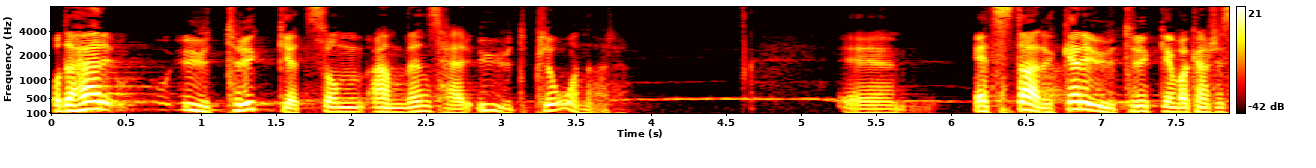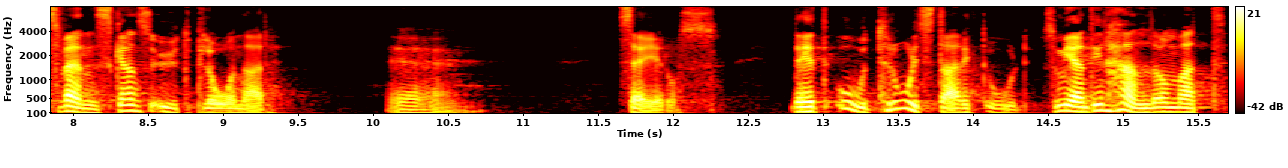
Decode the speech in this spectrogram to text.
Och Det här uttrycket som används här, utplånar, eh, ett starkare uttryck än vad kanske svenskans utplånar eh, säger oss. Det är ett otroligt starkt ord som egentligen handlar om att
